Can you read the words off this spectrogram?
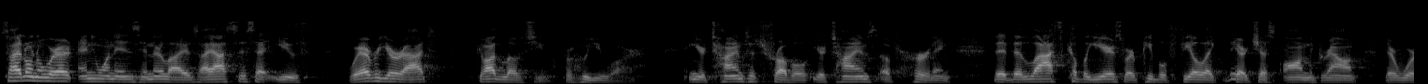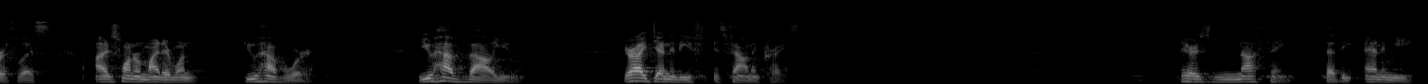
So I don't know where anyone is in their lives. I ask this at youth. Wherever you're at, God loves you for who you are. In your times of trouble, your times of hurting, the, the last couple years where people feel like they're just on the ground, they're worthless. I just want to remind everyone, you have worth. You have value. Your identity is found in Christ. There's nothing that the enemy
